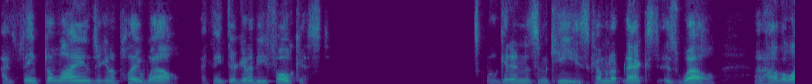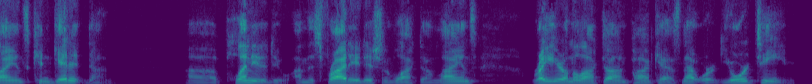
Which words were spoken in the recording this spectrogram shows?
I think the Lions are going to play well. I think they're going to be focused. We'll get into some keys coming up next as well on how the Lions can get it done. Uh, plenty to do on this Friday edition of Locked On Lions, right here on the Locked On Podcast Network, your team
